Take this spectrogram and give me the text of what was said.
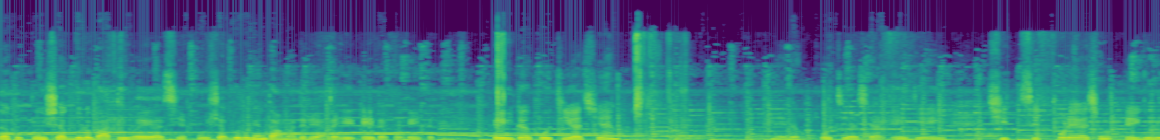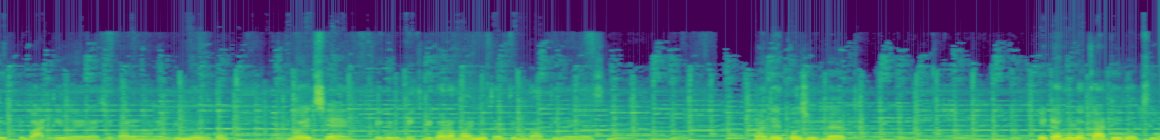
দেখো, পুঁই শাকগুলো বাতি হয়ে গেছে। পুঁই শাকগুলো কিন্তু আমাদেরই আর এই এই দেখো, এইটা এইটা কচি আছে। এই দেখো, কচি আছে। আর এই যে এই ছিট ছিট পড়ে গেছে, এইগুলো একটু বাতি হয়ে গেছে। কারণ অনেক দিন ধরে তো হয়েছে, এগুলো বিক্রি করা হয়নি, তার জন্য বাতি হয়ে গেছে। আমাদের কচু ক্ষেত এটা হলো গাঠি কচু।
